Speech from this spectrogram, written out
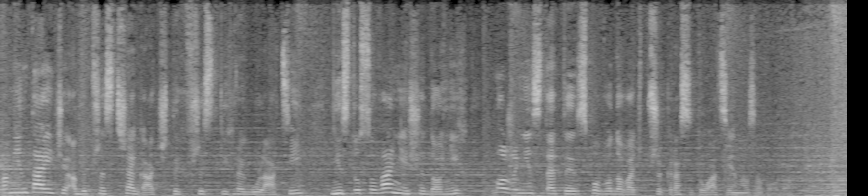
Pamiętajcie, aby przestrzegać tych wszystkich regulacji. Niestosowanie się do nich może niestety spowodować przykra sytuacja na zawodach.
